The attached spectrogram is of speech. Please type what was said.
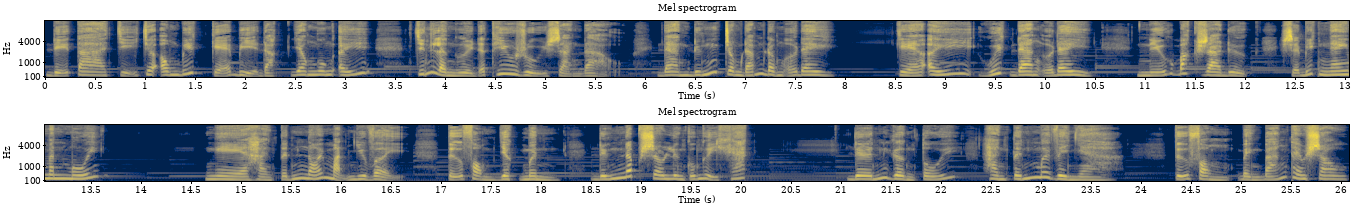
để ta chỉ cho ông biết kẻ bịa đặt giao ngôn ấy chính là người đã thiêu rụi sạn đạo đang đứng trong đám đông ở đây kẻ ấy quyết đang ở đây nếu bắt ra được sẽ biết ngay manh mối. Nghe hàng tính nói mạnh như vậy tử phòng giật mình đứng nấp sau lưng của người khác. Đến gần tối hàng tính mới về nhà. Tử phòng bèn bán theo sau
